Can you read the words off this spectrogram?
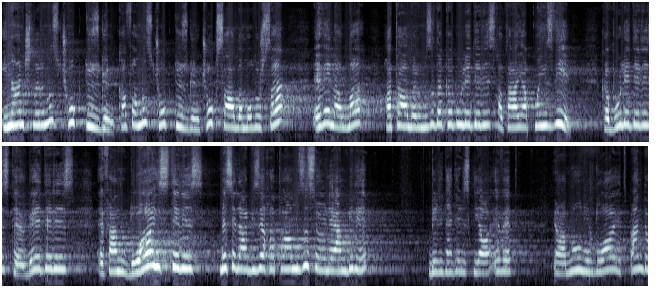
inançlarımız çok düzgün, kafamız çok düzgün, çok sağlam olursa evelallah hatalarımızı da kabul ederiz, hata yapmayız değil. Kabul ederiz, tevbe ederiz, efendim dua isteriz. Mesela bize hatamızı söyleyen biri, birine deriz ki ya evet, ya ne olur dua et, ben de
